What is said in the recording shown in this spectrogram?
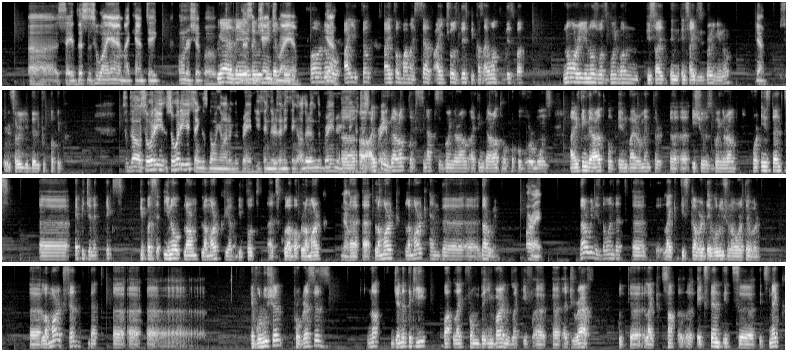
uh, say, "This is who I am. I can't take ownership of Yeah, they, this they and change who I thing, am." Oh no, Yeah. I thought I thought by myself. I chose this because I wanted this, but no one really knows what's going on beside in, inside his brain. You know. Yeah. So it's a really delicate topic. So, so what do you? So, what do you think is going on in the brain? Do you think there's anything other than the brain, or do you think Uh, it's just I the brain? think there are a lot of synapses going around. I think there are a lot of, of hormones. I think there are a lot of environmental uh, uh, issues going around. For instance, uh, epigenetics. People say, you know, Lam- Lamarck. You have been taught at school about Lamarck. no. Uh, uh, Lamarck, Lamarck, and uh, uh, Darwin. All right. Darwin is the one that uh, like discovered evolution or whatever. Uh, Lamarck said that uh, uh, uh, evolution progresses not genetically, but like from the environment. Like if a, a giraffe could uh, like extend its its neck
